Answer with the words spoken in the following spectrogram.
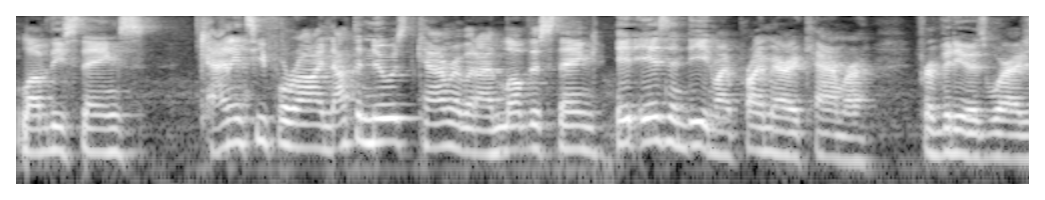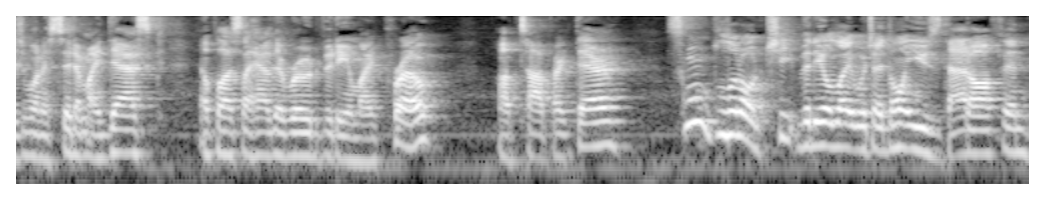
love these things. Canon T4i, not the newest camera, but I love this thing. It is indeed my primary camera for videos where I just want to sit at my desk. And plus I have the Rode VideoMic Pro up top right there. Some little cheap video light, which I don't use that often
